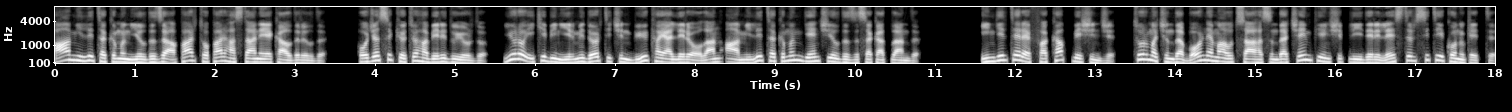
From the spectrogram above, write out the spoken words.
A milli takımın yıldızı apar topar hastaneye kaldırıldı. Hocası kötü haberi duyurdu. Euro 2024 için büyük hayalleri olan A milli takımın genç yıldızı sakatlandı. İngiltere FA Cup 5. tur maçında Bournemouth sahasında Championship lideri Leicester City'yi konuk etti.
